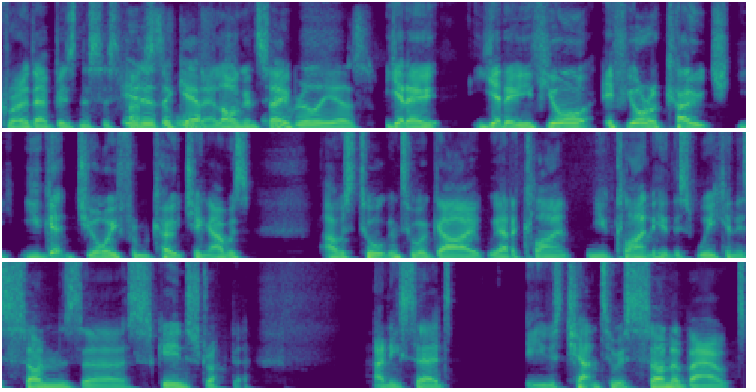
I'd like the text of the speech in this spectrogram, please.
grow their businesses faster all day long. And so it really is. You know, you know, if you're, if you're a coach, you get joy from coaching. I was, I was talking to a guy, we had a client, new client here this week and his son's a ski instructor. And he said, he was chatting to his son about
